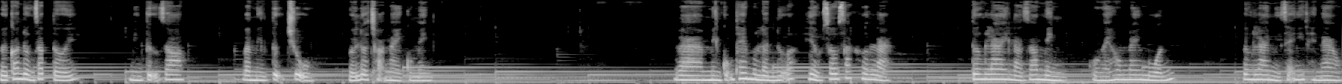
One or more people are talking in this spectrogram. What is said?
Với con đường sắp tới, mình tự do và mình tự chủ với lựa chọn này của mình. Và mình cũng thêm một lần nữa hiểu sâu sắc hơn là tương lai là do mình của ngày hôm nay muốn, tương lai mình sẽ như thế nào,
